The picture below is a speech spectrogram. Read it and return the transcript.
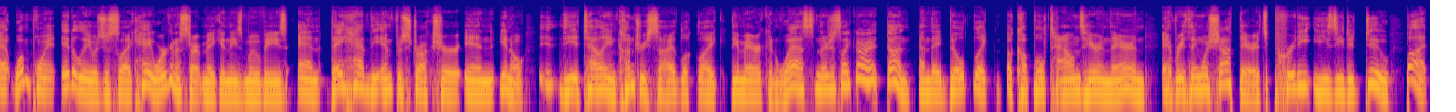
at one point Italy was just like, "Hey, we're going to start making these movies." And they had the infrastructure in, you know, the Italian countryside looked like the American West, and they're just like, "All right, done." And they built like a couple towns here and there and everything was shot there. It's pretty easy to do. But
